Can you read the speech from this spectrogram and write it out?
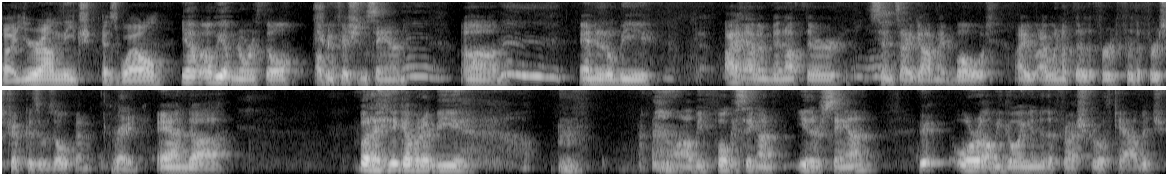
uh, you're on leech as well Yep, I'll be up north though. I'll Sure. be fishing sand, um, and it'll be. I haven't been up there since I got my boat. I, I went up there the first for the first trip because it was open, right and uh, but I think I'm gonna be. I'll be focusing on either sand, or I'll be going into the fresh growth cabbage.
